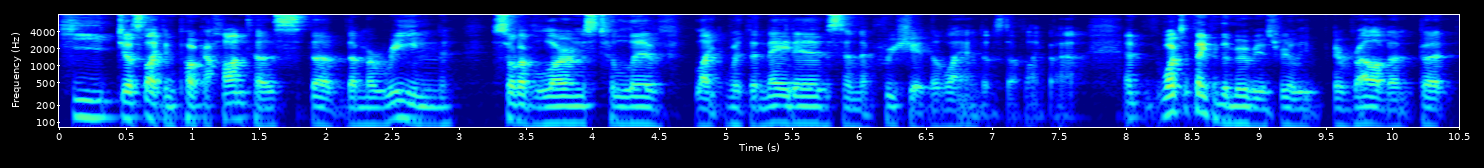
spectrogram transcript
he just like in Pocahontas, the the marine sort of learns to live like with the natives and appreciate the land and stuff like that. And what you think of the movie is really irrelevant, but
